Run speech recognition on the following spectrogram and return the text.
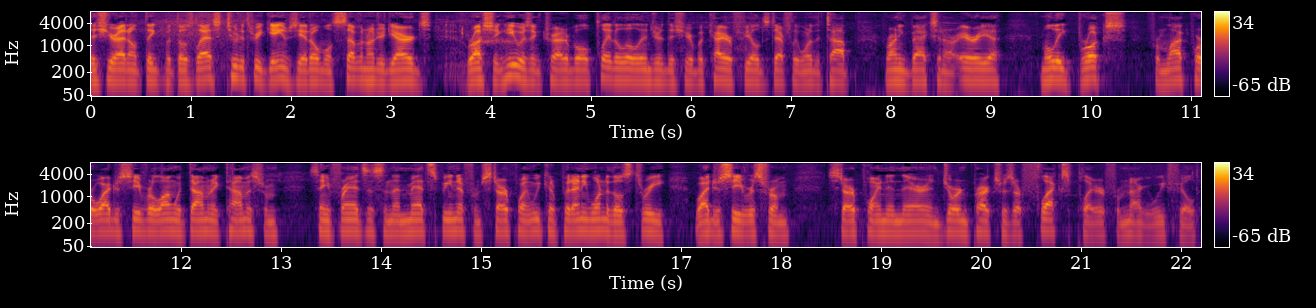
this year, I don't think. But those last two to three games, he had almost 700 yards rushing. He was incredible. Played a little injured this year, but Kyer Fields definitely one of the top running backs in our area. Malik Brooks from Lockport, wide receiver, along with Dominic Thomas from St. Francis, and then Matt Spina from Starpoint. We could have put any one of those three wide receivers from Starpoint in there, and Jordan Parks was our flex player from Niagara Wheatfield.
